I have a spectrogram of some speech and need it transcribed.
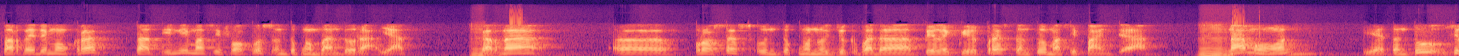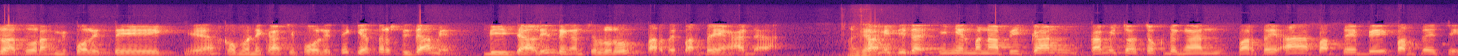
Partai Demokrat saat ini masih fokus untuk membantu rakyat hmm. karena uh, proses untuk menuju kepada pileg pilpres tentu masih panjang. Hmm. Namun ya tentu silaturahmi politik ya komunikasi politik ya terus dijamin dijalin dengan seluruh partai-partai yang ada. Kami tidak ingin menafikan kami cocok dengan partai A, partai B, partai C.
